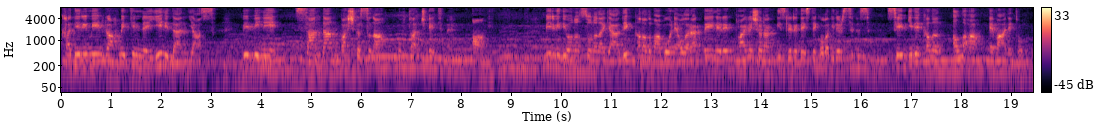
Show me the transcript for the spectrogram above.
Kaderimi rahmetinle yeniden yaz ve beni senden başkasına muhtaç etme. Amin. Bir videonun sonuna geldik. Kanalıma abone olarak, beğenerek, paylaşarak bizlere destek olabilirsiniz. Sevgide kalın. Allah'a emanet olun.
